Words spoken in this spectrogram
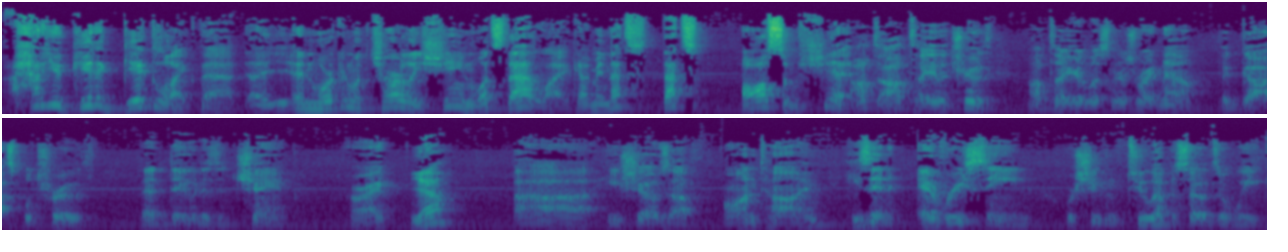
how do you get a gig like that? Uh, and working with Charlie Sheen, what's that like? I mean, that's that's awesome shit. I'll, t- I'll tell you the truth. I'll tell your listeners right now the gospel truth. That dude is a champ. All right? Yeah. Uh, he shows up on time. He's in every scene. We're shooting two episodes a week.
